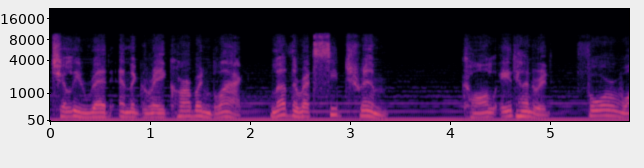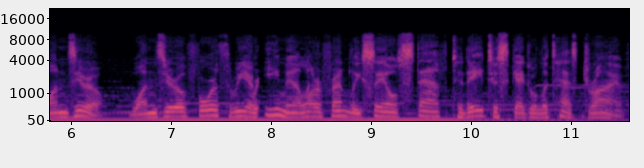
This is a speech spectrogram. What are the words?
chili red and the grey carbon black, leatherette seat trim. Call 800-410-1043 or email our friendly sales staff today to schedule a test drive.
